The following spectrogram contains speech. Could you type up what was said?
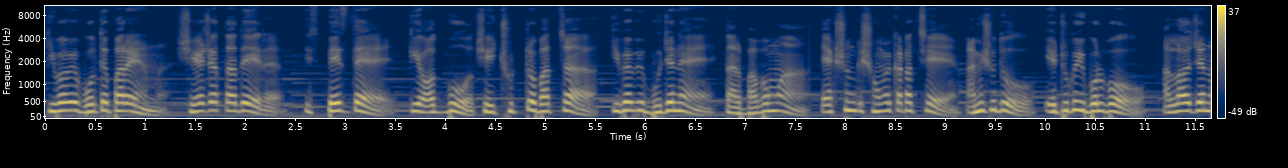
কীভাবে বলতে পারেন, শেহজাদ তাদের স্পেস দেয়, কি অদ্ভুত, সেই ছোট্ট বাচ্চা কীভাবে বুঝে নেয়, তার বাবা মা একসঙ্গে সময় কাটাচ্ছে? আমি শুধু এটুকুই বলব, আল্লাহ যেন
